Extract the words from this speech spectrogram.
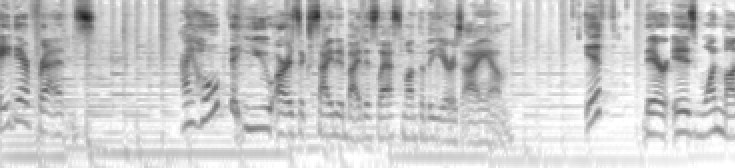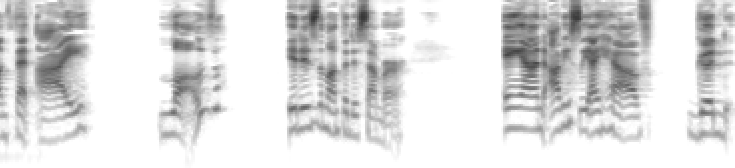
Hey there, friends. I hope that you are as excited by this last month of the year as I am. If there is one month that I love, it is the month of December. And obviously, I have good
